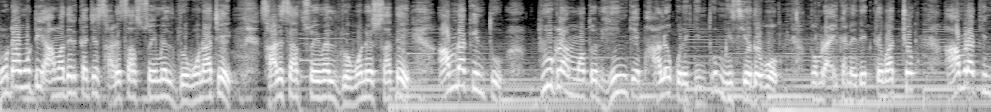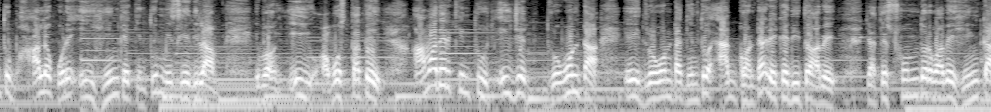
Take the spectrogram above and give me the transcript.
মোটামুটি আমাদের কাছে সাড়ে সাতশো এম দ্রবণ আছে। সাড়ে সাতশো এম দ্রবণের সাথে আমরা কিন্তু দু গ্রাম মতন হিংকে ভালো করে কিন্তু মিশিয়ে দেবো। তোমরা এখানে দেখতে পাচ্ছ, আমরা কিন্তু ভালো করে এই হিংকে কিন্তু মিশিয়ে দিলাম। এবং এই অবস্থাতে আমাদের কিন্তু এই যে দ্রবণটা, এই দ্রবণটা কিন্তু এক ঘণ্টা রেখে দিতে হবে, যাতে সুন্দরভাবে হিংটা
